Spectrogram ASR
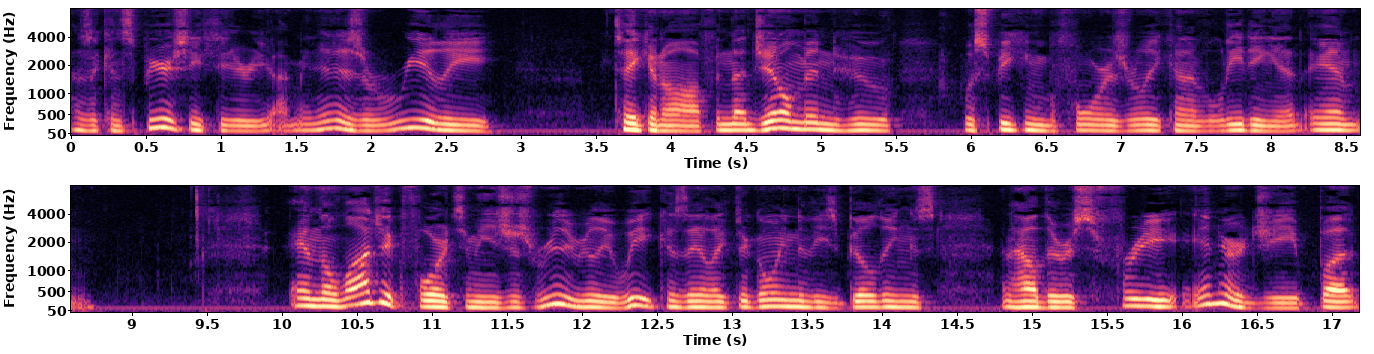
as a conspiracy theory, I mean, it is really taken off. And that gentleman who was speaking before is really kind of leading it. And and the logic for it to me is just really really weak because they like they're going to these buildings and how there's free energy but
